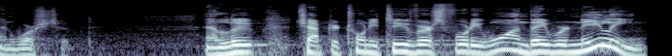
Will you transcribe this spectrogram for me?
and worshiped. And Luke chapter 22, verse 41, they were kneeling.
